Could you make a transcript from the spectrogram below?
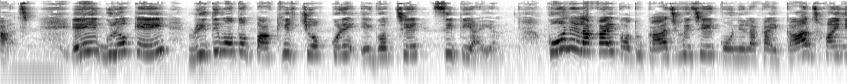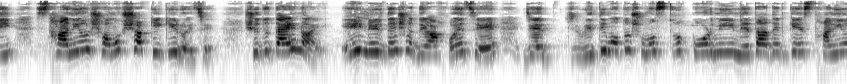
কাজ। এইগুলোকেই রীতিমতো পাখির চোখ করে এগোচ্ছে সিপিআইএম। কোন এলাকায় কত কাজ হয়েছে, কোন এলাকায় কাজ হয়নি, স্থানীয় সমস্যা কি কি রয়েছে? শুধু তাই নয়, এই নির্দেশও দেওয়া হয়েছে যে রীতিমতো সমস্ত কর্মী নেতাদেরকে, স্থানীয়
